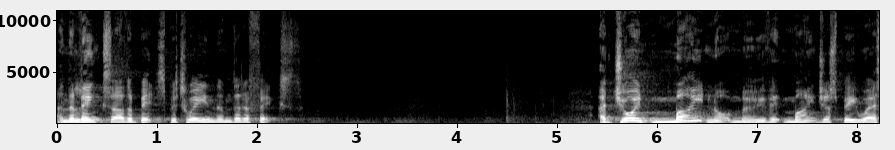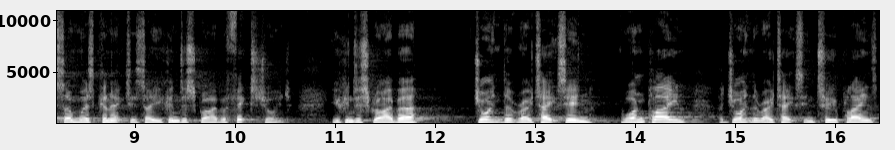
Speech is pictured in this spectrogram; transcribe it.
and the links are the bits between them that are fixed. A joint might not move, it might just be where somewhere's connected. So you can describe a fixed joint. You can describe a joint that rotates in one plane, a joint that rotates in two planes,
